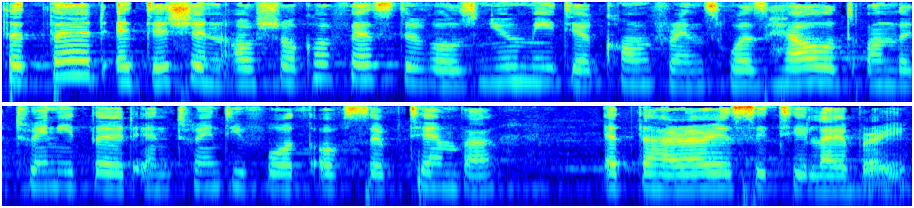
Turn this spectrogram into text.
The third edition of Shoko Festival's New Media Conference was held on the 23rd and 24th of September at the Harare City Library.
